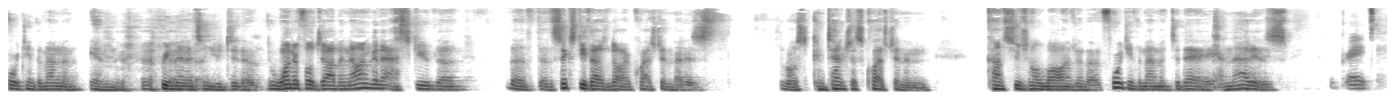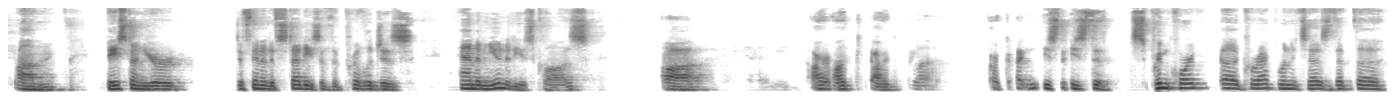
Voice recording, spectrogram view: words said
14th Amendment in three minutes, and you did a wonderful job. And now I'm going to ask you the the, the $60,000 question that is the most contentious question in constitutional law under the 14th Amendment today. And that is great. Um, based on your definitive studies of the privileges and immunities clause, uh, are, are, are, are, is, is the Supreme Court uh, correct when it says that the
